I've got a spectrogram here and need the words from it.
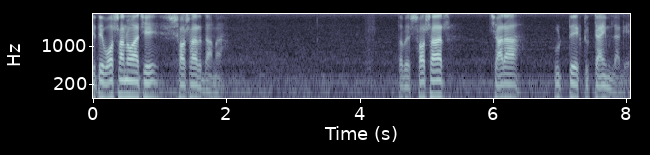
এতে বসানো আছে শশার দানা। তবে শশার চারা উঠতে একটু টাইম লাগে।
